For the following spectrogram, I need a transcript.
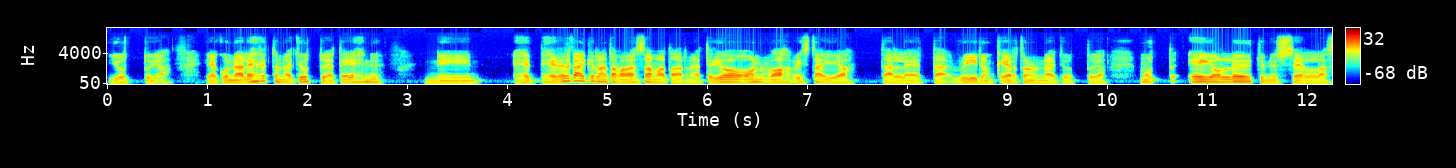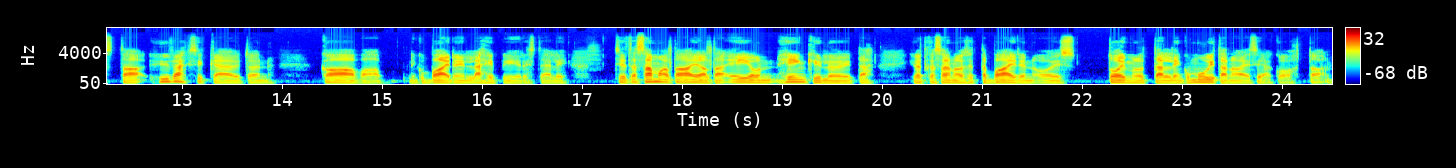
juttuja. Ja kun nämä lehdet on näitä juttuja tehnyt, niin he, heillä kaikilla on tavallaan sama tarina, että joo, on vahvistajia tälle, että Reed on kertonut näitä juttuja, mutta ei ole löytynyt sellaista hyväksikäytön kaavaa niin kuin Bidenin lähipiiristä. Eli siltä samalta ajalta ei ole henkilöitä, jotka sanoisivat, että Biden olisi toiminut tälleen kuin muita naisia kohtaan.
